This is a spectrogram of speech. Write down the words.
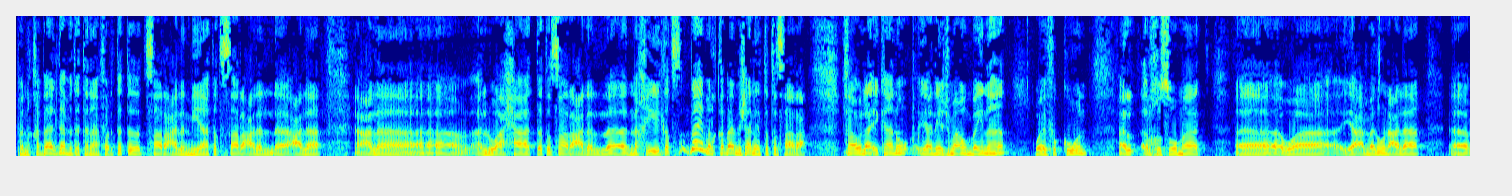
فالقبائل دائما تتنافر تتصارع على المياه تتصارع على على على الواحات تتصارع على النخيل دائما القبائل مشان ان تتصارع. فهؤلاء كانوا يعني يجمعون بينها ويفكون الخصومات آه، ويعملون على آه،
